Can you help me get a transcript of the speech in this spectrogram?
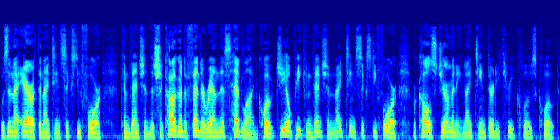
was in the air at the 1964 convention. The Chicago Defender ran this headline, quote, GOP convention 1964 recalls Germany 1933, close quote.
